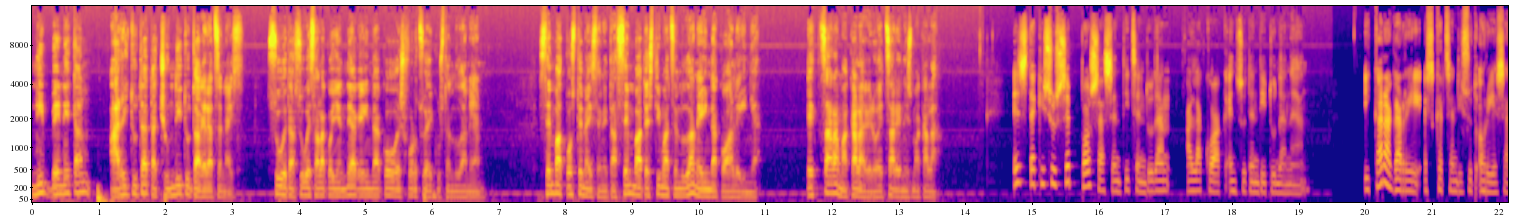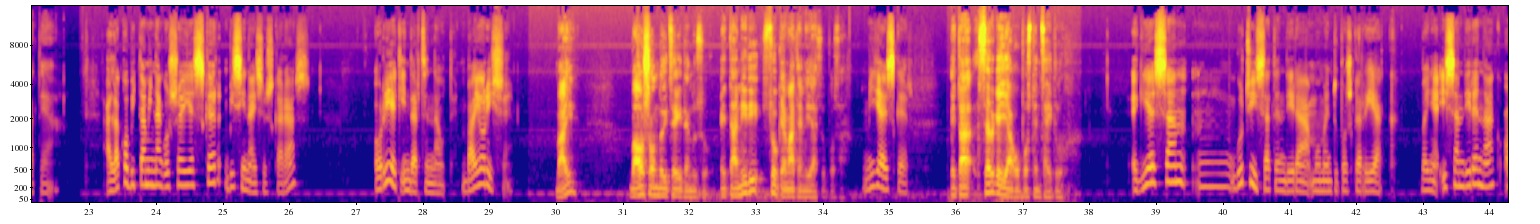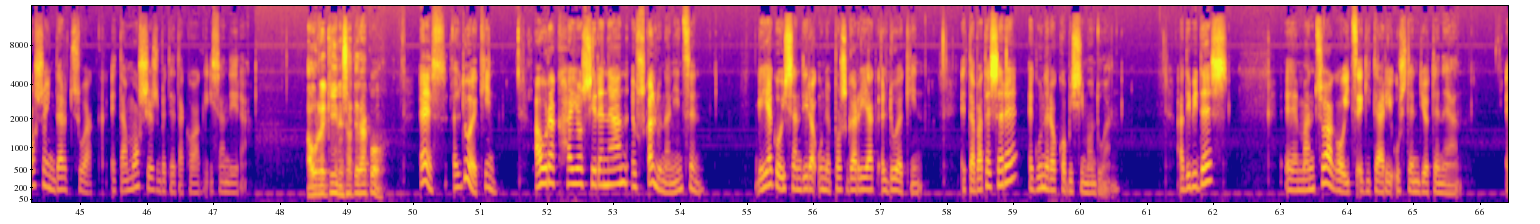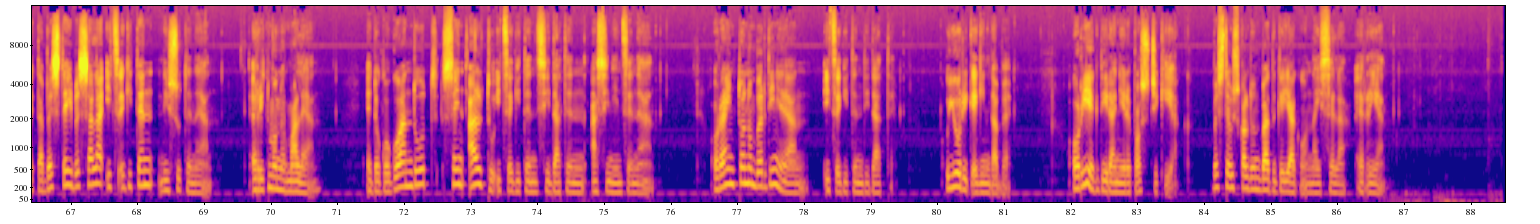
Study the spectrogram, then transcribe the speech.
Ni benetan harrituta eta txundituta geratzen naiz. Zu eta zu bezalako jendeak egindako esfortzua ikusten dudanean. Zenbat poste naizen eta zenbat estimatzen dudan egindako alegina. Ez zara makala gero, ez zaren makala. Ez dakizu ze posa sentitzen dudan alakoak entzuten ditudanean. Ikaragarri eskertzen dizut hori esatea. Alako vitamina gozoi esker bizi naiz euskaraz. Horiek indartzen naute, bai hori ze. Bai? Ba oso ondo hitz egiten duzu. Eta niri zuk ematen didazu poza. Mila esker. Eta zer gehiago posten zaitu? Egia esan mm, gutxi izaten dira momentu posgarriak, baina izan direnak oso indartsuak eta mozioz betetakoak izan dira. Aurrekin esaterako? Ez, helduekin. Aurak jaio zirenean euskalduna nintzen. Gehiago izan dira une posgarriak helduekin, eta batez ere eguneroko bizimoduan. Adibidez, e, mantsoago hitz egiteari usten diotenean, eta bestei bezala hitz egiten dizutenean, erritmo normalean, edo gogoan dut zein altu hitz egiten zidaten hasi nintzenean. Orain tonu berdinean hitz egiten didate. Oiurik egin gabe. Horiek dira nire post txikiak. Beste euskaldun bat gehiago naizela herrian.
